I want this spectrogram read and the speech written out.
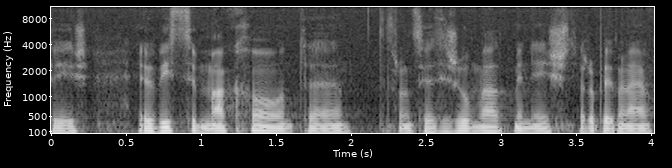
war. Bis zum Macron und äh, der französische Umweltminister, aber eben auch,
